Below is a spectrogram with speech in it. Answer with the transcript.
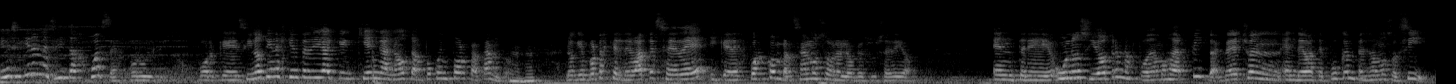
y ni siquiera necesitas jueces, por último porque si no tienes quien te diga quién ganó, tampoco importa tanto. Lo que importa es que el debate se dé y que después conversemos sobre lo que sucedió. Entre unos y otros nos podemos dar feedback. De hecho, en, en Debate PUC empezamos así.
